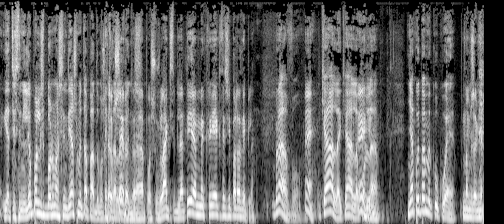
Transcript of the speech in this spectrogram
Γιατί στην Ηλιούπολη μπορούμε να συνδυάσουμε τα πάντα όπως Ε, το ξέρω καταλαβαίνεις. τώρα. Από σουβλάκι στην πλατεία μέχρι έκθεση παραδίπλα. Μπράβο. Ε. Και άλλα και άλλα Ε, πολλά. Είναι. Μια που είπαμε Κουκουέ. Νόμιζα μια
